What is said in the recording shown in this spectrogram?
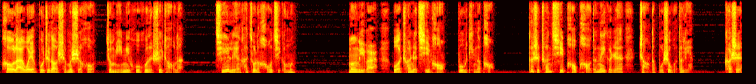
后来我也不知道什么时候就迷迷糊糊的睡着了，接连还做了好几个梦。梦里边我穿着旗袍不停的跑，但是穿旗袍跑的那个人长得不是我的脸，可是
